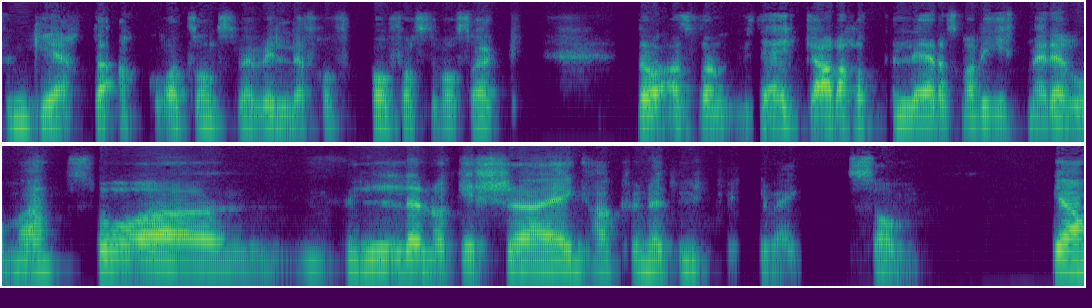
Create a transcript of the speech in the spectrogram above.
fungerte akkurat sånn som jeg ville på, på første forsøk. Så altså, Hvis jeg ikke hadde hatt en leder som hadde gitt meg det rommet, så uh, ville nok ikke jeg ha kunnet utvikle meg som ja,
